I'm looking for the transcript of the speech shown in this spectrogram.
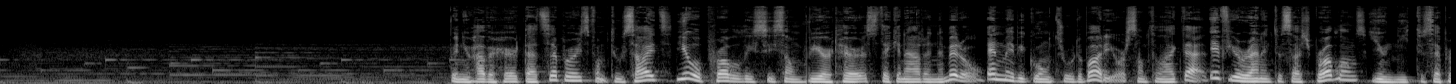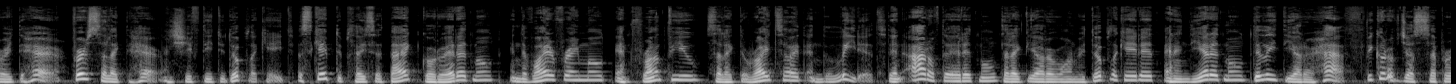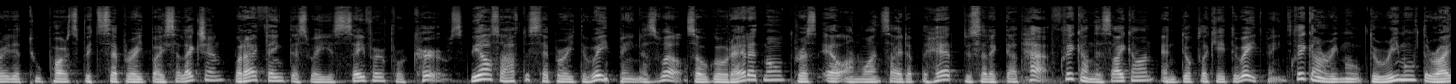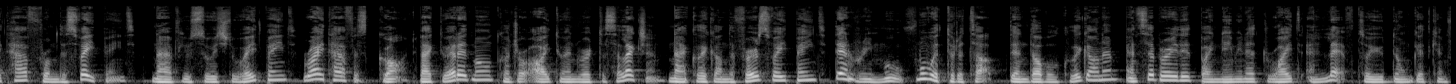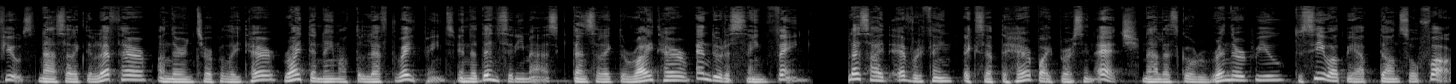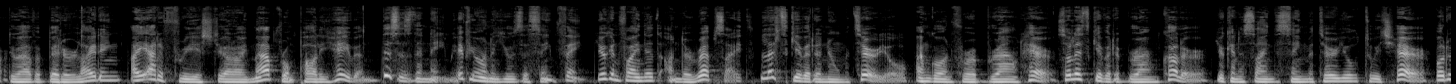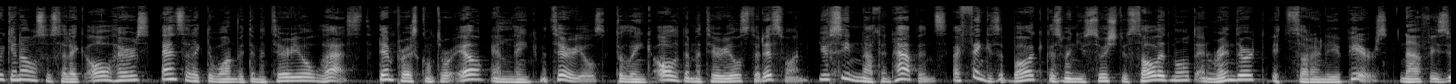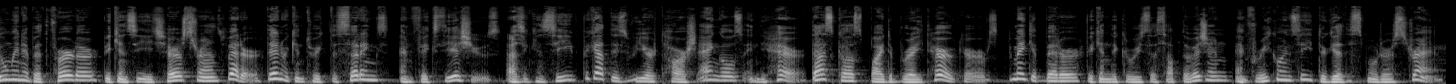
When you have a hair that separates from two sides, you will probably see some weird hair sticking out in the middle and maybe going through the body or something like that. If you run into such problems, you need to separate the hair. First select the hair and shift D to duplicate. Escape to place it back, go to edit mode, in the wireframe mode and front view, select the right side and delete it. Then out of the edit mode, select the other one we duplicated and in the edit mode, delete the other half. We could have just separated two parts with separate by selection, but I think this way is safer for curves. We also have to separate the weight paint as well. So go to edit mode, press L on one side of the head to select that half. Click on this icon and duplicate the weight paint. Click on remove to remove the right half from this weight paint. Now if you switch to weight paint, right half is gone. Back to edit mode, Ctrl I to invert the selection. Now click on the first weight paint, then remove. Move it to the top, then double click on it and separate it by naming it right and left so you don't get confused. Now select the left hair, under interpolate hair, write the name of the left weight paint in the density mask, then select the right hair and do the same thing. Let's hide everything except the hair by pressing H. Now let's go to rendered view to see what we have done so far. To have a better lighting, I add a free HDRI map from Polyhaven. This is the name if you want to use the same thing. You can find it on their website. Let's give it a new material. I'm going for a brown hair, so let's give it a brown color. You can assign the same material to each hair, but we can also select all hairs and select the one with the material last. Then press Ctrl L and link materials to link all of the materials to this one. You see nothing happens happens. I think it's a bug because when you switch to solid mode and rendered, it suddenly appears. Now if we zoom in a bit further, we can see each hair strands better. Then we can tweak the settings and fix the issues. As you can see, we got these weird harsh angles in the hair. That's caused by the braid hair curves. To make it better, we can decrease the subdivision and frequency to get a smoother strand.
